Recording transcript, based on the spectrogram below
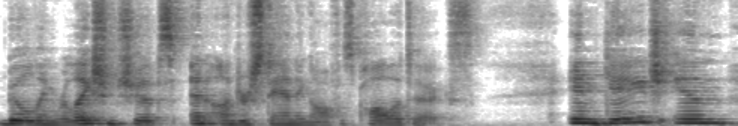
building relationships, and understanding office politics. Engage in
